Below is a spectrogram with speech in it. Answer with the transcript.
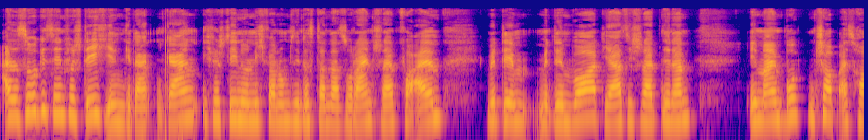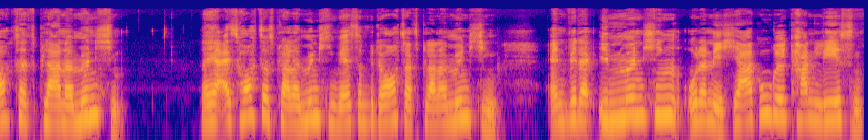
Also so gesehen verstehe ich ihren Gedankengang. Ich verstehe nur nicht, warum sie das dann da so reinschreibt. Vor allem mit dem, mit dem Wort, ja, sie schreibt dir dann, in meinem bunten Job als Hochzeitsplaner München. Naja, als Hochzeitsplaner München, wer ist denn bitte Hochzeitsplaner München? Entweder in München oder nicht. Ja, Google kann lesen.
